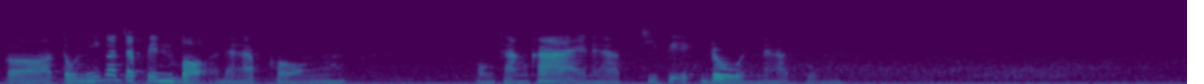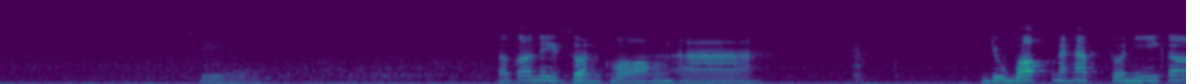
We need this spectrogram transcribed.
แล้วก็ตรงนี้ก็จะเป็นเบาะนะครับของของทางค่ายนะครับ GPX Drone นะครับผมโอเคแล้วก็ในส่วนของอ่า U-Box นะครับ ตัวนี้ก็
